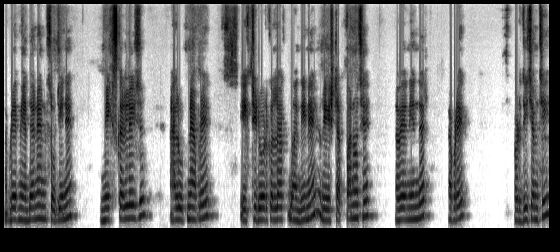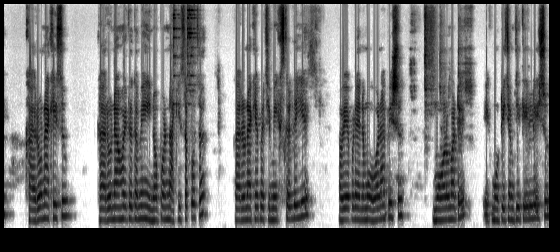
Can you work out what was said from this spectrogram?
આપણે મેદાને સોજીને મિક્સ કરી લઈશું. આ લોટને આપણે એકથી દોઢ કલાક બાંધીને રેસ્ટ આપવાનો છે. હવે એની અંદર આપણે અડધી ચમચી ખારો નાખીશું. ખારો ના હોય તો તમે ઈનો પણ નાખી શકો છો. ખારો નાખ્યા પછી મિક્સ કરી દઈએ. હવે આપણે એને મોવણ આપીશું. મોવણ માટે એક મોટી ચમચી તેલ લઈશું.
